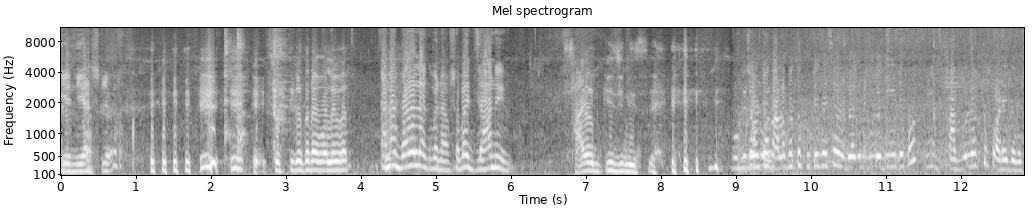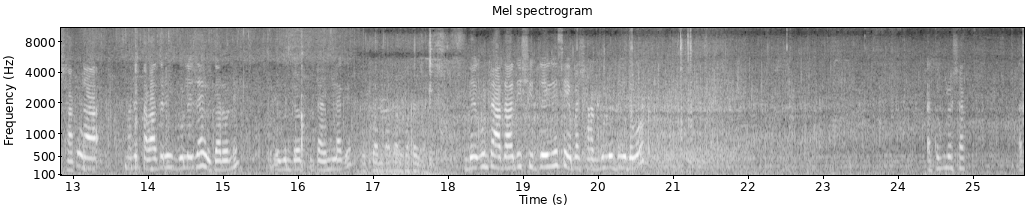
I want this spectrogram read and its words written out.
গিয়ে নিয়ে আসলো। সত্যি কথাটা বলে এবার। আমার ভালো লাগবে না সবাই জানে। সায়ন কি জিনিস? জলটা ভালো মতো ফুটে গেছে ওই বেগুনগুলো দিয়ে দেবো। শাকগুলো একটু পরে দেবো। শাকটা মানে তাড়াতাড়ি গলে যায় ওই কারণে। বেগুনটা একটু টাইম লাগে। বেগুনটা আদা আদি সিদ্ধ হয়ে গেছে এবার শাকগুলো দিয়ে দেবো। এতগুলো শাক আর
